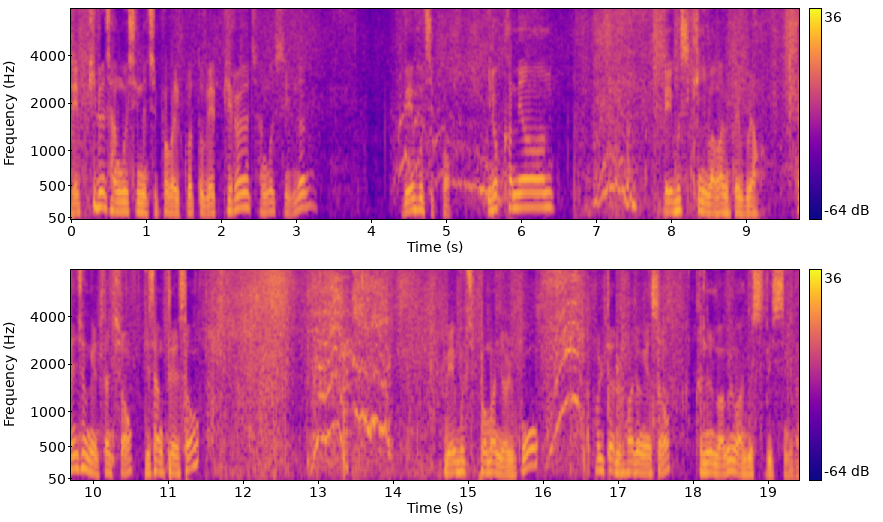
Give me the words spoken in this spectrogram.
내피를 잠글 수 있는 지퍼가 있고 또 외피를 잠글 수 있는 외부 지퍼. 이렇게 하면 외부 스킨이 마감이 되고요. 텐션 괜찮죠? 이 상태에서 외부 지퍼만 열고 홀대를 활용해서 그늘막을 만들 수도 있습니다.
